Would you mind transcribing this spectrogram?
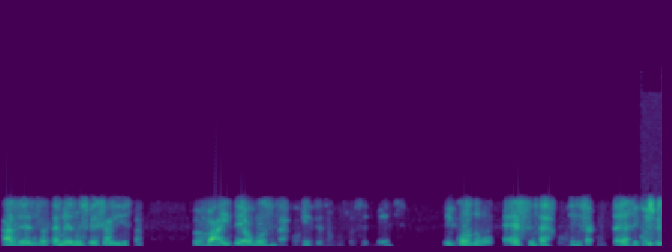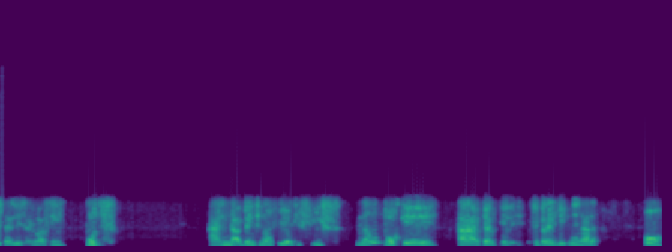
Às vezes, até mesmo especialista vai ter algumas intercorrências, alguns procedimentos, e quando essa intercorrência acontece com o especialista, eu falo assim, putz, ainda bem que não fui eu que fiz. Não porque, ah, eu quero que ele se prejudique nem nada. Pô,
